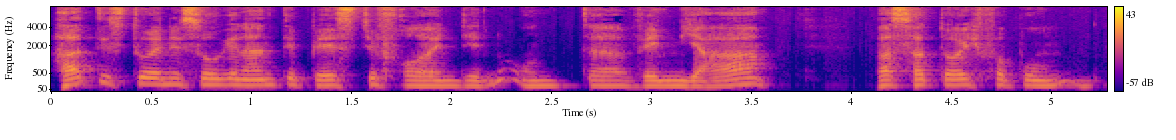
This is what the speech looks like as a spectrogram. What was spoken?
Hattest du eine sogenannte beste Freundin? Und äh, wenn ja, was hat euch verbunden?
